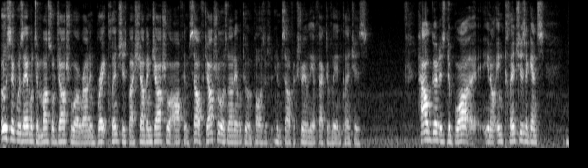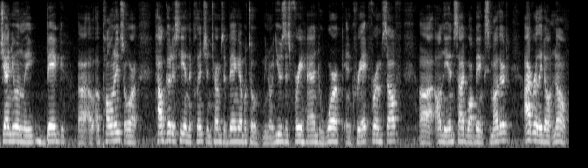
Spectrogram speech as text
Usyk was able to muscle Joshua around and break clinches by shoving Joshua off himself. Joshua was not able to impose himself extremely effectively in clinches. How good is Dubois, you know, in clinches against genuinely big uh, opponents, or how good is he in the clinch in terms of being able to you know use his free hand to work and create for himself uh, on the inside while being smothered? I really don't know.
